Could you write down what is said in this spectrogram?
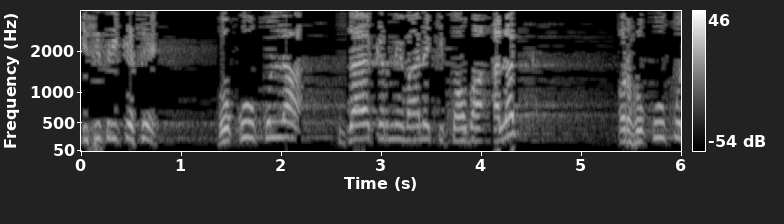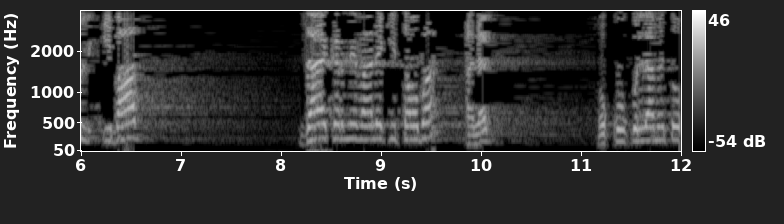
اسی طریقے سے حقوق اللہ ضائع کرنے والے کی توبہ الگ اور حقوق العباد ضائع کرنے والے کی توبہ الگ۔ حقوق اللہ میں تو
